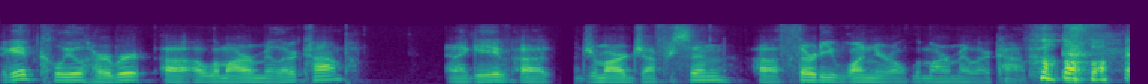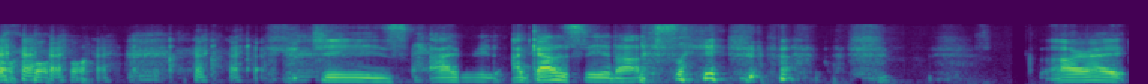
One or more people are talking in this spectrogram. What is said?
I gave Khalil Herbert uh, a Lamar Miller comp, and I gave uh, Jermar Jefferson a 31 year old Lamar Miller comp. Jeez, I mean, I gotta see it honestly. All right.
